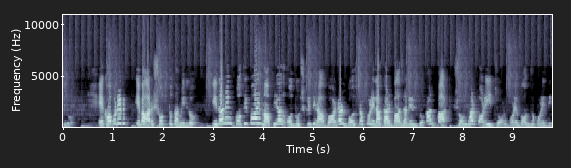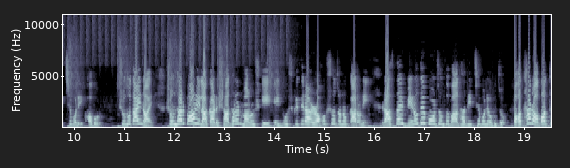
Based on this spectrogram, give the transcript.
ছিল। এ খবরের এবার সত্যতা মিলল। ইদানিং কতিপয় মাফিয়া ও দুষ্কৃতীরা বর্ডার গোলচক্কর এলাকার বাজারের দোকানপাট সন্ধ্যার পরেই জোর করে বন্ধ করে দিচ্ছে বলে খবর। শুধু তাই নয়, সন্ধ্যার পর এলাকার সাধারণ মানুষকে এই দুষ্কৃতীরা রহস্যজনক কারণে রাস্তায় বেরোতে পর্যন্ত বাধা দিচ্ছে বলে অভিযোগ। কথার অবাধ্য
